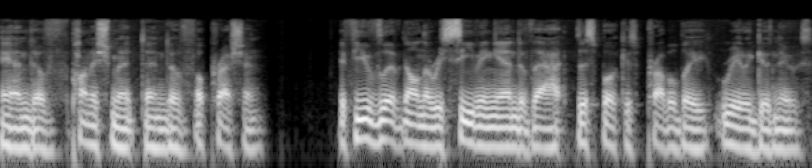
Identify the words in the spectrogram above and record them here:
and of punishment and of oppression. If you've lived on the receiving end of that, this book is probably really good news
